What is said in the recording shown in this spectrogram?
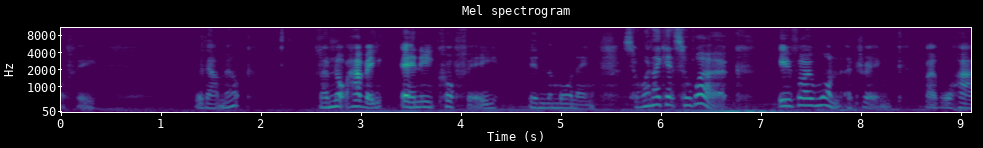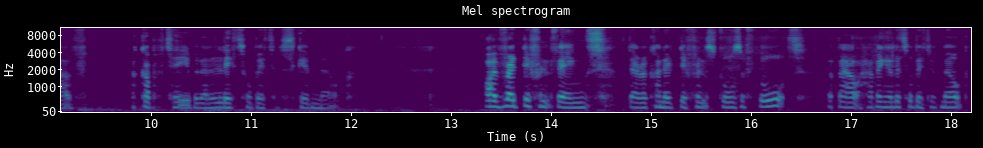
coffee without milk. But I'm not having any coffee in the morning. So when I get to work, if I want a drink, I will have cup of tea with a little bit of skim milk. I've read different things. There are kind of different schools of thought about having a little bit of milk.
